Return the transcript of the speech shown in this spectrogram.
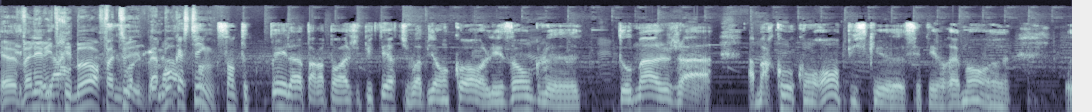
Euh, Valérie Là, Tribord, enfin tu un bon là, casting. Sans, te couper, là, par rapport à Jupiter, tu vois bien encore les angles d'hommage à, à Marco qu'on rend, puisque c'était vraiment euh, euh,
